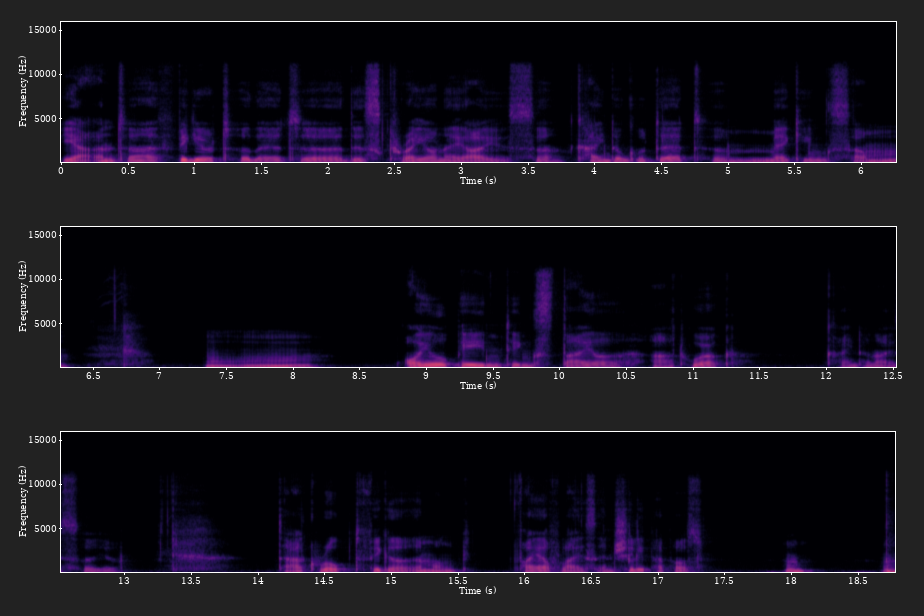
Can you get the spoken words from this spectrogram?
Yeah, and I figured that uh, this Craiyon AI is uh, kind of good at making some um, oil painting style artwork. Kinda nice. Uh, yeah. Dark robed figure among fireflies and chili peppers. Hmm? Hmm?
